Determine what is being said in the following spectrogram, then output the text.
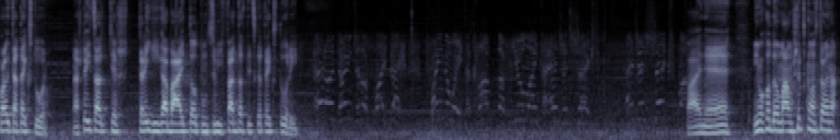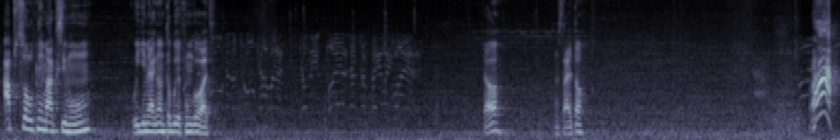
kvalita textúr. Na 43 GB to musí byť fantastické textúry. Fajne. Mimochodom mám všetko nastavené na absolútny maximum. Uvidíme, jak nám to bude fungovať. Čo? Zostaje to? Á!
